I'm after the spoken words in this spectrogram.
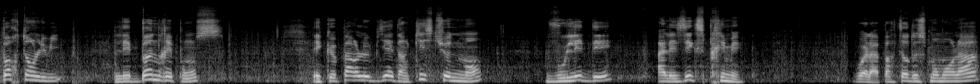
porte en lui les bonnes réponses et que par le biais d'un questionnement, vous l'aidez à les exprimer. Voilà, à partir de ce moment-là,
